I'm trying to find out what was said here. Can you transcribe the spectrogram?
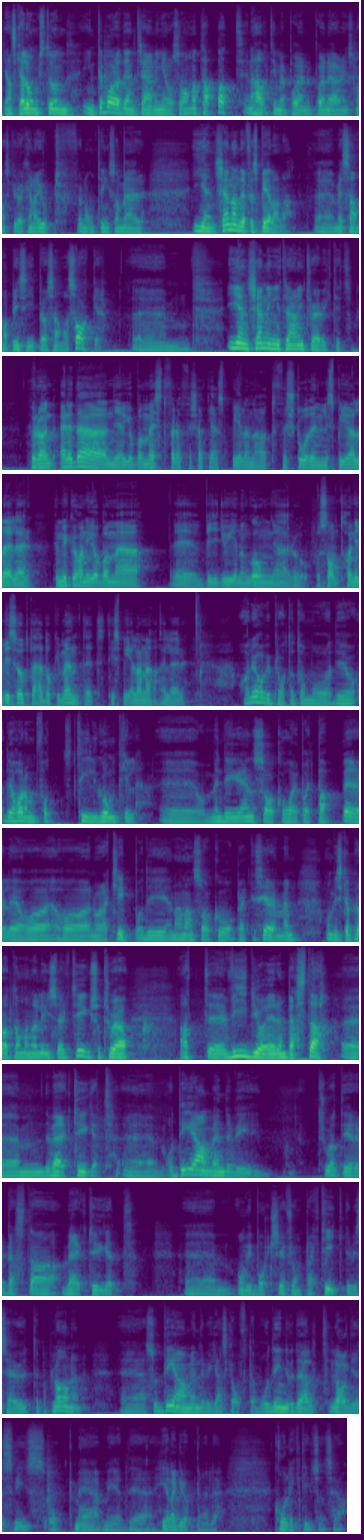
ganska lång stund. Inte bara den träningen och så har man tappat en halvtimme på en, på en övning som man skulle kunna ha gjort för någonting som är igenkännande för spelarna. Eh, med samma principer och samma saker. Ehm, igenkänning i träning tror jag är viktigt. Hur har, är det där ni har jobbat mest för att försöka spelarna att förstå det ni vill spela eller hur mycket har ni jobbat med eh, videogenomgångar och, och sånt? Har ni visat upp det här dokumentet till spelarna eller? Ja, det har vi pratat om och det, det har de fått tillgång till. Eh, men det är ju en sak att ha det på ett papper eller ha, ha några klipp och det är en annan sak att praktisera. Men om vi ska prata om analysverktyg så tror jag att eh, video är den bästa ehm, verktyget. Ehm, och det använder vi. Tror att det är det bästa verktyget ehm, om vi bortser från praktik, det vill säga ute på planen. Eh, så det använder vi ganska ofta, både individuellt, lagdelsvis och med, med eh, hela gruppen eller kollektivt så att säga.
